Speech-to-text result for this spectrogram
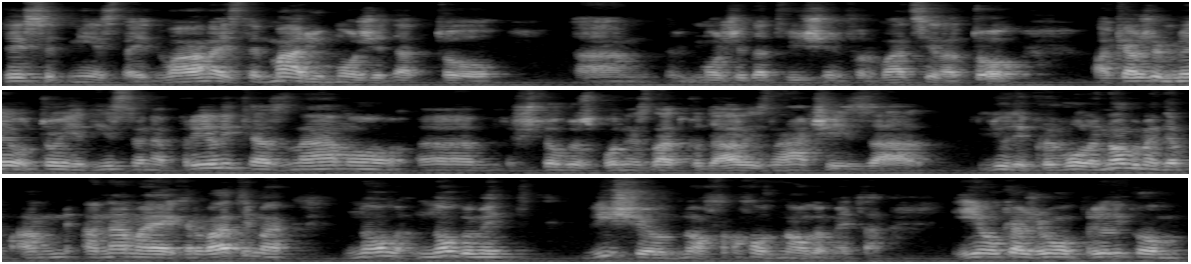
10 mjesta i 12, Mario može dati to, može dati više informacija na to, a kažem, evo, to je jedinstvena prilika, znamo što gospodin Zlatko Dali znači za ljude koji vole nogomet, a nama je Hrvatima nogomet više od, od nogometa. I evo kažem ovom prilikom,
